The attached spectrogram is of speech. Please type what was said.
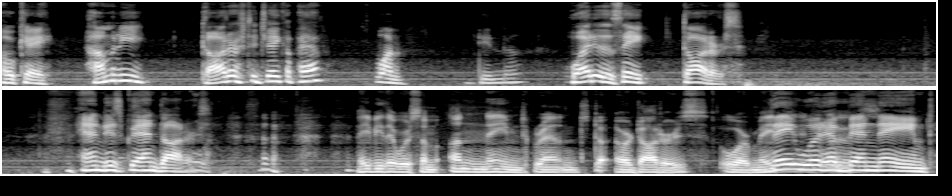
Okay, how many daughters did Jacob have? One. Do you know? Why does it say daughters? and his granddaughters. Maybe there were some unnamed grand or daughters, or maybe They would have been named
